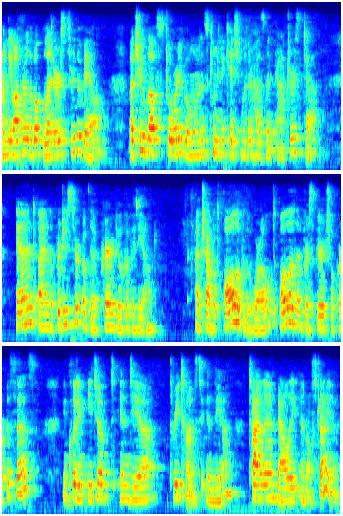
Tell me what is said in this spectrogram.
I'm the author of the book Letters Through the Veil, a true love story of a woman's communication with her husband after his death, and I am the producer of the prayer yoga video. I've traveled all over the world, all of them for spiritual purposes, including Egypt, India, three times to India, Thailand, Bali, and Australia.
